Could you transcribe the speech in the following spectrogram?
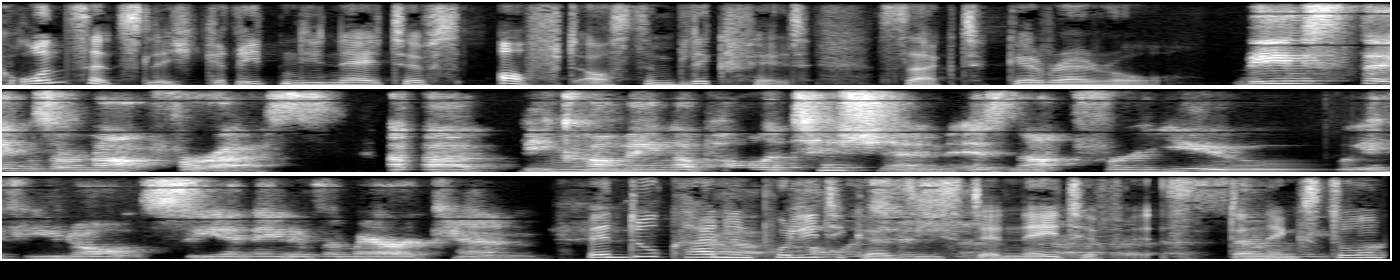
Grundsätzlich gerieten die Natives oft aus dem Blickfeld, sagt Guerrero. These things are not for us. Uh, becoming a politician is not for you if you don't see a Native American. Wenn du keinen uh, Politiker siehst, der Native uh, ist, dann denkst du,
